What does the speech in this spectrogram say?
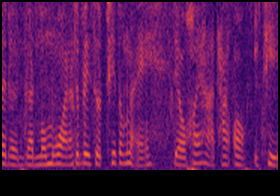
จะเดินกันมั่วๆนะ จะไปสุดที่ตรงไหน เดี๋ยวค่อยหาทางออกอีกที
